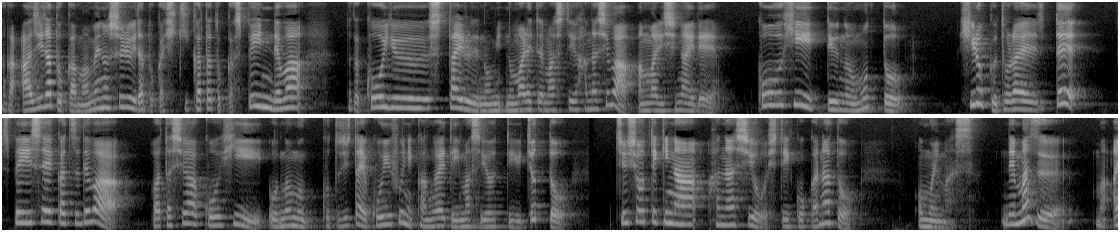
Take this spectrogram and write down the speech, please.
なんか味だとか豆の種類だとか引き方とかスペインではなんかこういうスタイルで飲み飲まれてますっていう話はあんまりしないでコーヒーっていうのをもっと広く捉えてスペイン生活では私はコーヒーを飲むこと自体をこういうふうに考えていますよっていうちょっと抽象的な話をしていこうかなと思います。でまず、まあ、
